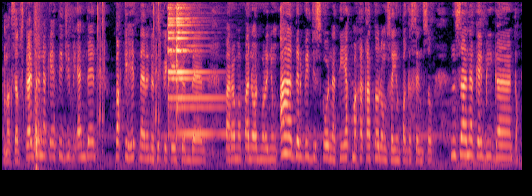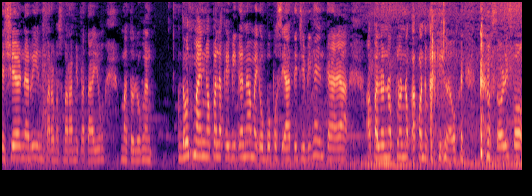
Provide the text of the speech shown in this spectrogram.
mag-subscribe ka na kay Ate GB and then pakihit na rin notification bell para mapanood mo rin yung other videos ko na tiyak makakatulong sa iyong pag-asenso. Sana kaibigan, pakishare na rin para mas marami pa tayong matulungan. Don't mind nga pala kaibigan na may ubo po si Ate GB ngayon kaya uh, palunok-lunok ako ng aking laway. Sorry po.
